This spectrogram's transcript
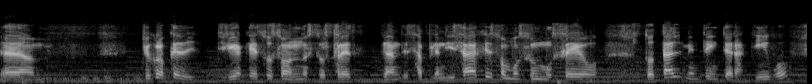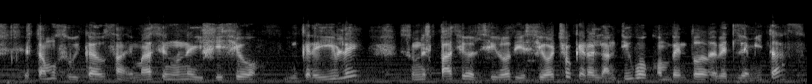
Em, yo creo que diría que esos son nuestros tres grandes aprendizajes. Somos un museo totalmente interactivo. Estamos ubicados además en un edificio increíble. Es un espacio del siglo XVIII que era el antiguo convento de Betlemitas.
